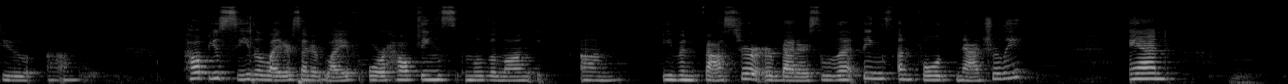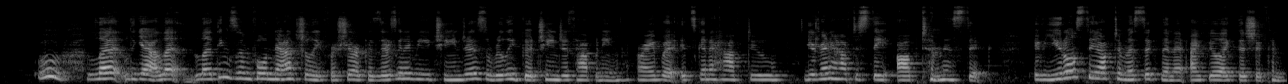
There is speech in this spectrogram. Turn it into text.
to um, help you see the lighter side of life or help things move along um, even faster or better. So let things unfold naturally. And Ooh, let yeah, let let things unfold naturally for sure because there's gonna be changes, really good changes happening, right? But it's gonna have to you're gonna have to stay optimistic. If you don't stay optimistic, then I feel like this shit can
